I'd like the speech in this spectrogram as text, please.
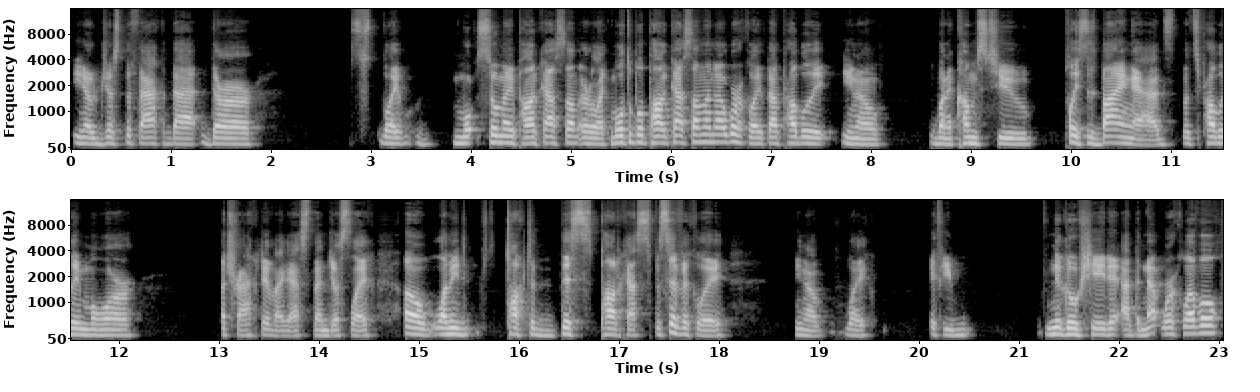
you know, just the fact that there are like so many podcasts on, or like multiple podcasts on the network, like that probably, you know, when it comes to places buying ads, that's probably more attractive, I guess, than just like, oh, let me talk to this podcast specifically. You know, like if you negotiate it at the network level,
